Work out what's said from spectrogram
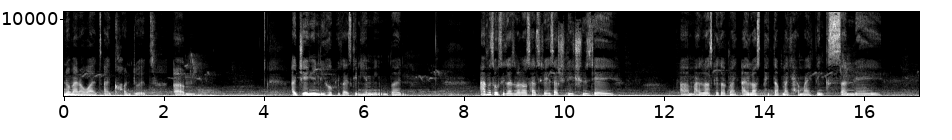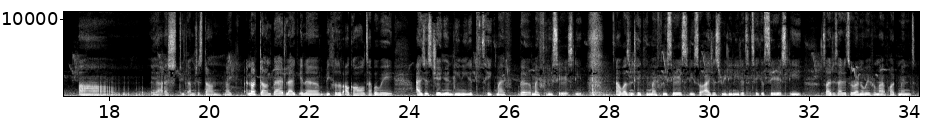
no matter what, I can't do it. Um, I genuinely hope you guys can hear me, but I haven't talked to you guys in a long time. Today is actually Tuesday. Um, I last picked up my I last picked up my camera. I think Sunday. Um, yeah, I should, dude, I'm just down. Like, not down bad, like in a because of alcohol type of way. I just genuinely needed to take my the my flu seriously. I wasn't taking my flu seriously, so I just really needed to take it seriously. So I decided to run away from my apartment,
